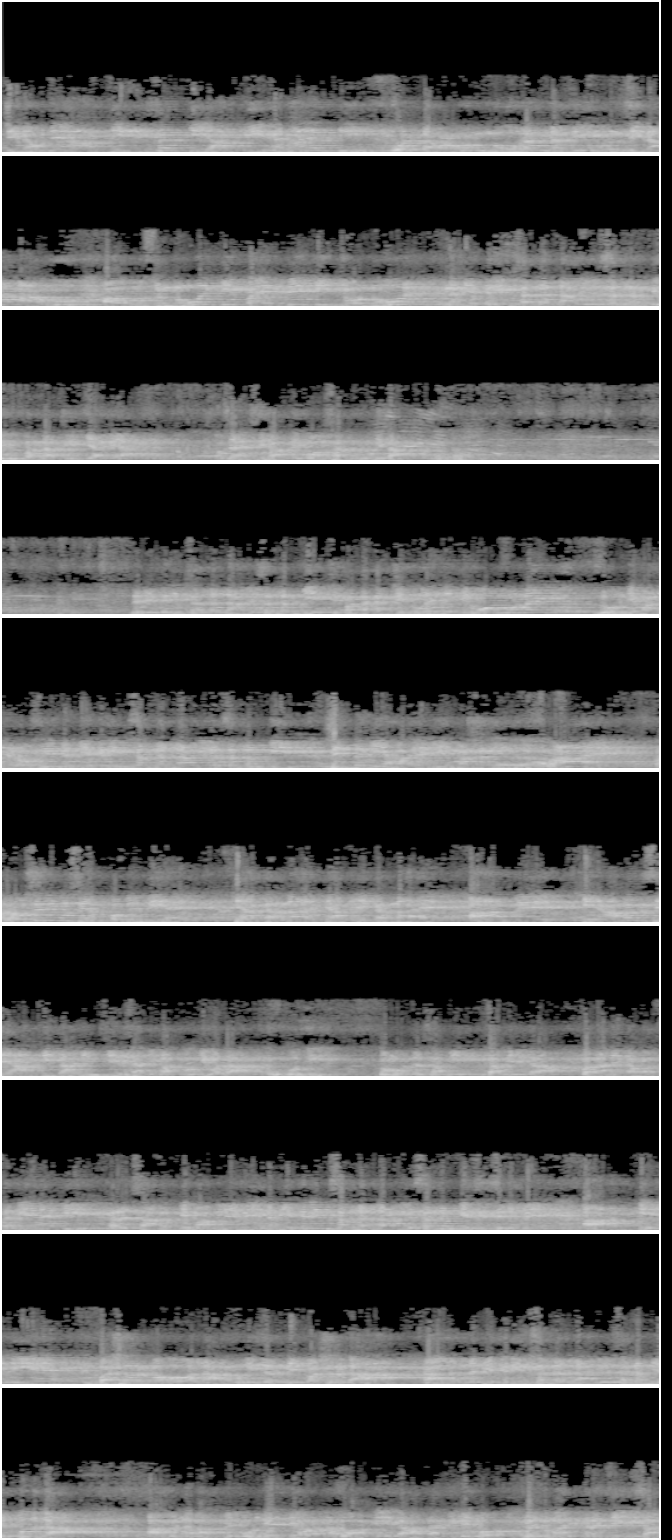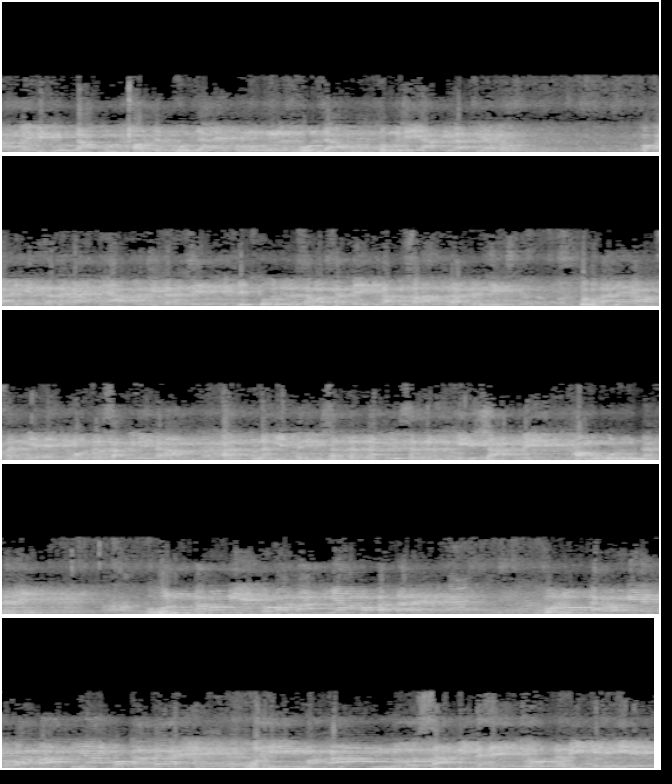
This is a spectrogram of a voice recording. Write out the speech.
جنہوں نے آپ کی عزت کی، آپ کی حمایت کی وہ تباؤن نور ندی منزلہ ماہو اور اس نور کی پیروی کی جو نور نبی کریم صلی اللہ علیہ وسلم کے اوپر نازل کیا گیا۔ ظاہر سی بات ہے، کون سا کریم صلی اللہ علیہ وسلم کی ایک صفت اگر کہ نور ہے لیکن وہ نور نہیں نور کے معنی روشنی نبی کریم صلی اللہ علیہ وسلم کی زندگی ہمارے لیے مشغل راہ ہے روشنی اسے ہم کو ملتی ہے کیا کرنا ہے کیا نہیں کرنا ہے آپ کے عمل سے آپ کی تعلیم سے ساری باتوں کی وضاحت ہوتی ہے تو مدرسامی کا یہ میرا بتانے کا مقصد یہ ہے کہ رسالت کے معاملے میں نبی کریم صلی اللہ علیہ وسلم کے سلسلے میں آپ کے لیے بشر کہو اللہ رب العزت نے بشر کہا میں تو آپ نے یہ کہا تھا کہ دیکھو، میں تمہاری طرح سے انسان میں بھی بھولتا ہوں اور جب بھول جائے تو بھول جاؤں تو مجھے یاد دلا دیا کرو۔ بخاری کے اندر روایت ہے، آپ اچھی طرح سے اس کو جو سمجھ سکتے ہیں کتاب سلام اٹھا کر کے۔ تو بتانے کا مقصد یہ ہے کہ محدود صاحب کرام نبی کریم صلی اللہ علیہ وسلم کی شان میں ہم غلو نہ کریں۔ غلو کرو گے تو بربادیاں مقدر ہے۔ غلو کرو گے تو بربادیاں مقدر ہے۔ وہی مقام جو ثابت ہے جو نبی کے لیے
